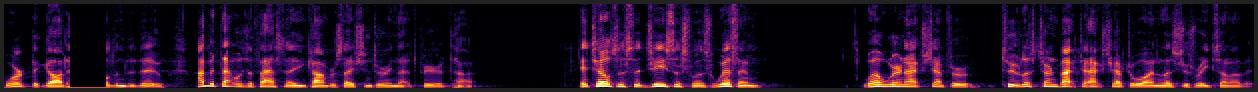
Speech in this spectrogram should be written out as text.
Work that God called them to do. I bet that was a fascinating conversation during that period of time. It tells us that Jesus was with him. Well, we're in Acts chapter 2. Let's turn back to Acts chapter 1 and let's just read some of it.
